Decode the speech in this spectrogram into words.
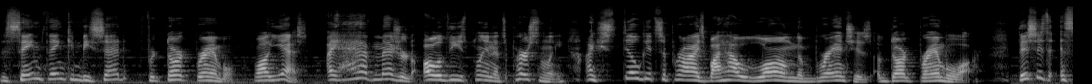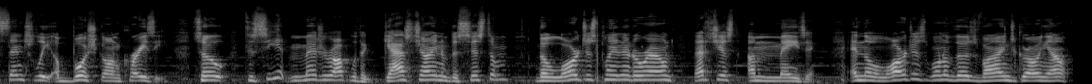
the same thing can be said for Dark Bramble. While yes, I have measured all of these planets personally, I still get surprised by how long the branches of Dark Bramble are. This is essentially a bush gone crazy, so to see it measure up with a gas giant of the system, the largest planet around, that's just amazing. And the largest one of those vines growing out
